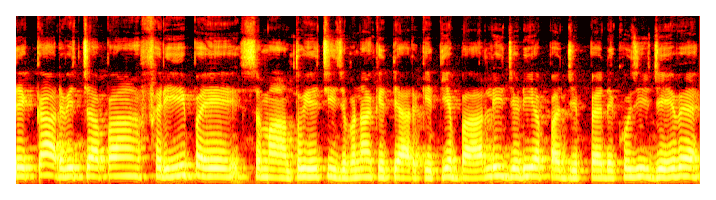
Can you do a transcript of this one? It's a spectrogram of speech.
ਤੇ ਘਰ ਵਿੱਚ ਆਪਾਂ ਫ੍ਰੀ ਪਏ ਸਮਾਨ ਤੋਂ ਇਹ ਚੀਜ਼ ਬਣਾ ਕੇ ਤਿਆਰ ਕੀਤੀ ਹੈ। ਬਾਹਰਲੀ ਜਿਹੜੀ ਆਪਾਂ ਜਿੱਪ ਹੈ, ਦੇਖੋ ਜੀ ਜੇਬ ਹੈ,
